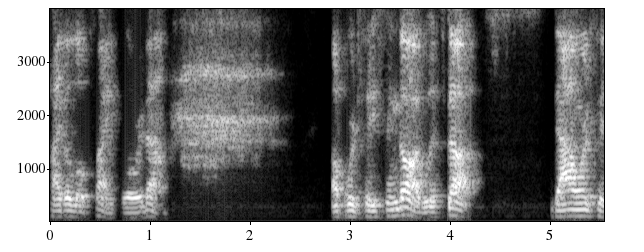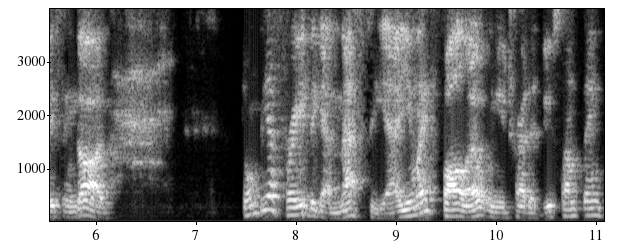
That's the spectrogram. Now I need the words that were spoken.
High to low plank. Lower down. Upward facing dog. Lift up. Downward facing dog. Don't be afraid to get messy. Yeah, you might fall out when you try to do something.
